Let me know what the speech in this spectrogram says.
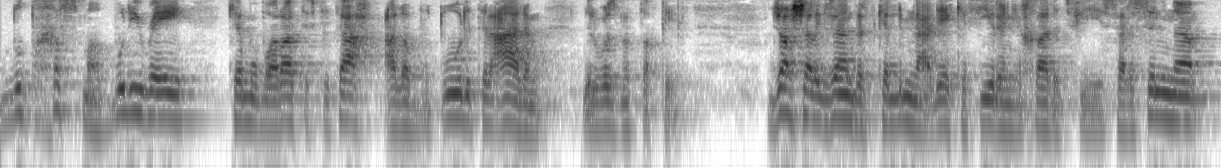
ضد خصمه Bully Ray كمباراة افتتاح على بطولة العالم للوزن الثقيل. جوش الكساندر تكلمنا عليه كثيرا يا خالد في سلاسلنا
